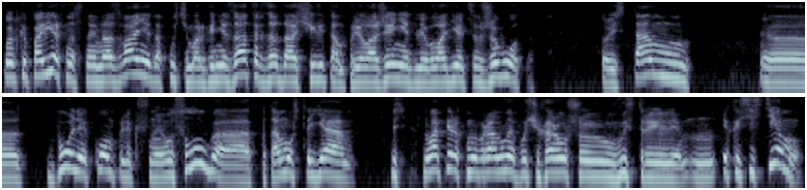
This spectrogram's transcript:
только поверхностное название, допустим, организатор задач или там приложение для владельцев животных. То есть там э, более комплексная услуга, потому что я... То есть, ну, во-первых, мы в RunLab очень хорошую выстроили экосистему,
